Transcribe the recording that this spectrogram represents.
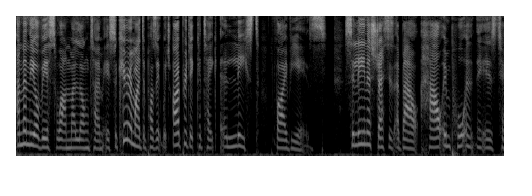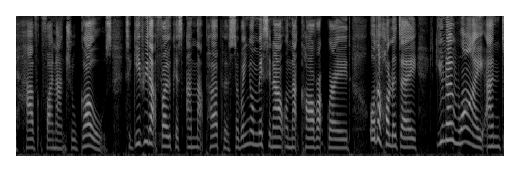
And then the obvious one, my long term, is securing my deposit, which I predict could take at least five years. Selina stresses about how important it is to have financial goals to give you that focus and that purpose. So when you're missing out on that car upgrade or the holiday, you know why and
